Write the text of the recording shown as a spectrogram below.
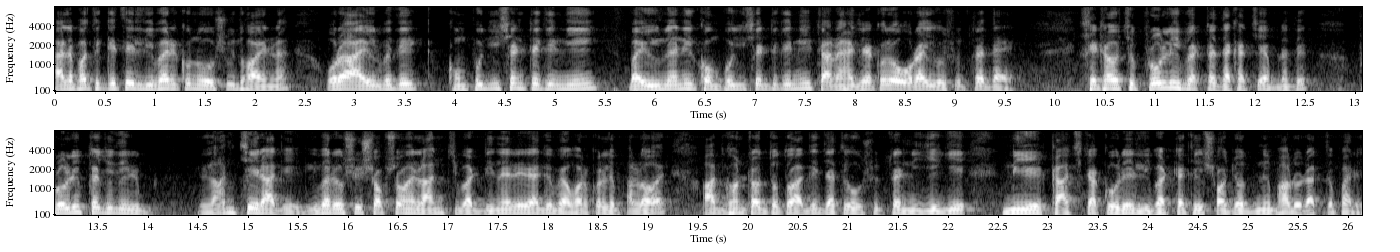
অ্যালোপ্যাথিকেতে লিভারের কোনো ওষুধ হয় না, ওরা আয়ুর্বেদিক কম্পোজিশনটাকে নিয়েই বা ইউনানি কম্পোজিশনটাকে নিয়েই টানা হাজরা করে ওরাই ওষুধটা দেয়। সেটা হচ্ছে প্রলিপ একটা দেখাচ্ছি আপনাদের। প্রলিপটা যদি লাঞ্চের আগে, লিভার ওষুধ সবসময় লাঞ্চ বা ডিনারের আগে ব্যবহার করলে ভালো হয়। আধ ঘণ্টা অন্তত আগে যাতে ওষুধটা নিজে গিয়ে নিয়ে কাজটা করে লিভারটাকে সযত্নে ভালো রাখতে পারে।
